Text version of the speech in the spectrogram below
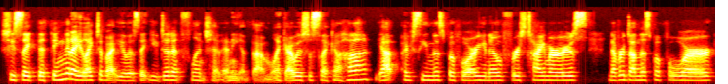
she's like, the thing that I liked about you is that you didn't flinch at any of them. Like I was just like, uh huh, yep, I've seen this before, you know, first timers, never done this before,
